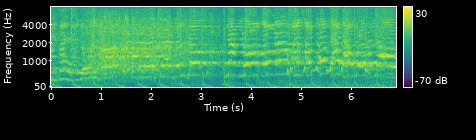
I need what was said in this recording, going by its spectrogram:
mẹ vui hơn ta lên trên đứng đứng nhăn vô con yêu phải sống theo giá đầu bên đầu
